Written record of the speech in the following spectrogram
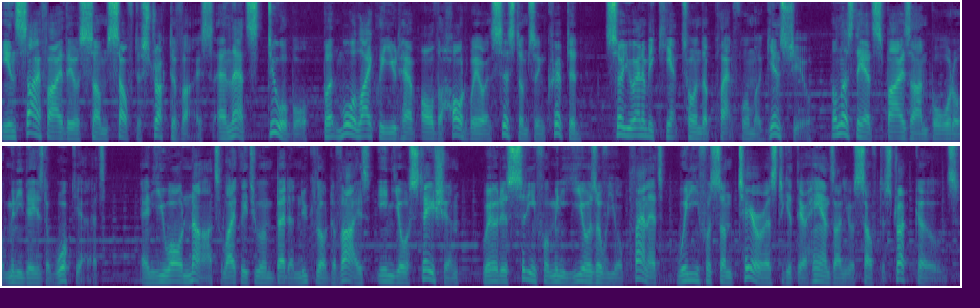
In sci fi, there's some self destruct device, and that's doable, but more likely you'd have all the hardware and systems encrypted so your enemy can't turn the platform against you, unless they had spies on board or many days to work at it, and you are not likely to embed a nuclear device in your station where it is sitting for many years over your planet waiting for some terrorists to get their hands on your self destruct codes.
